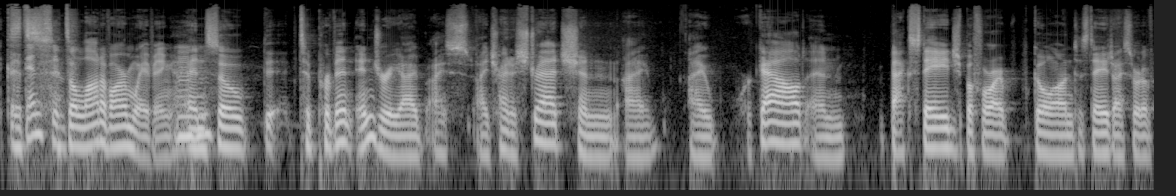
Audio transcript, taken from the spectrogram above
it's, extensive. it's a lot of arm waving Mm-hmm. and so th- to prevent injury I I try to stretch and i i work out and backstage before i go on to stage i sort of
